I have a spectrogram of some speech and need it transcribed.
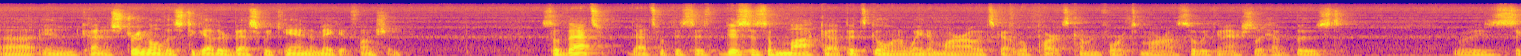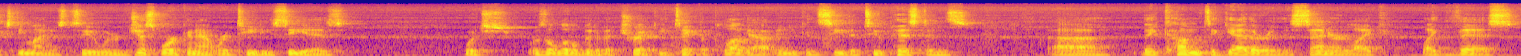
uh, and kind of string all this together best we can to make it function. So that's that's what this is. This is a mock-up. It's going away tomorrow. It's got real parts coming for it tomorrow, so we can actually have boost. It was 60 minus two. We were just working out where TDC is, which was a little bit of a trick. You take the plug out and you can see the two pistons. Uh, they come together in the center like like this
